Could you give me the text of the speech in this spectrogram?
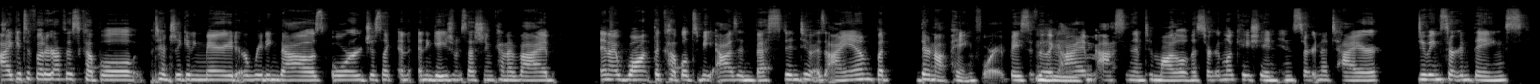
I get to photograph this couple potentially getting married or reading vows or just like an, an engagement session kind of vibe and I want the couple to be as invested into as I am, but they're not paying for it. Basically, mm-hmm. like I'm asking them to model in a certain location, in certain attire, doing certain things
